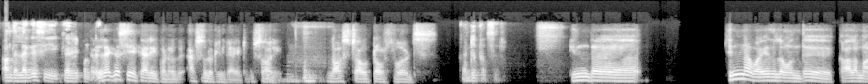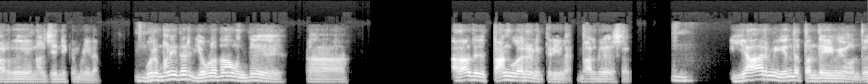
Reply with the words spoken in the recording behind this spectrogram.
அந்த லெகசி கேரி பண்ணுறது லெகசியை கேரி பண்றது. Absolutely right sorry lost out of words கண்டிப்பாக சார் இந்த சின்ன வயதுல வந்து காலமாறுது என்னால் ஜெயிக்க முடியல. ஒரு மனிதர் எவ்வளவுதான் வந்து ஆஹ், அதாவது தாங்குவாருன்னு எனக்கு தெரியல பாரதி ராஜா சார். ம். யாருமே எந்த தந்தையுமே வந்து.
